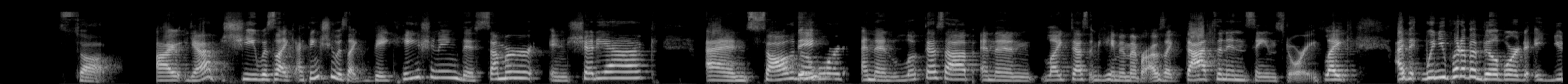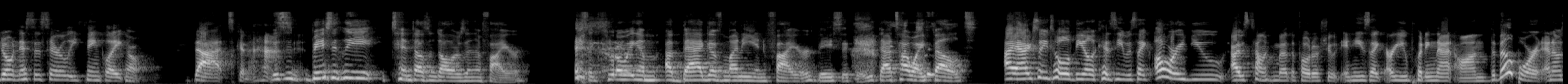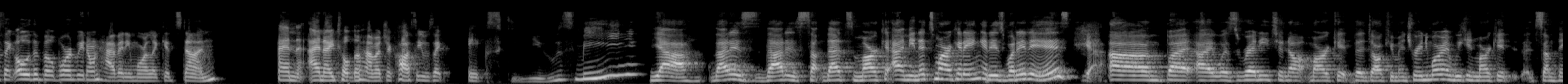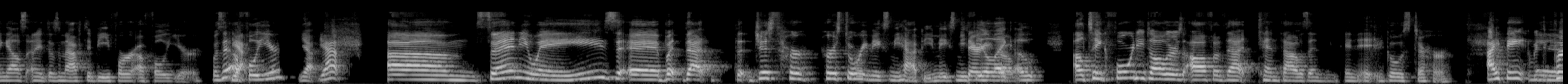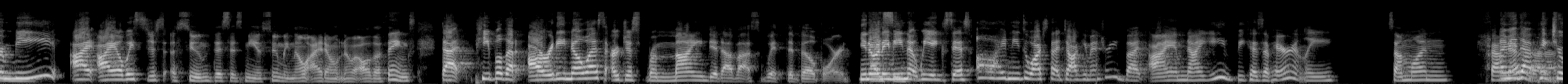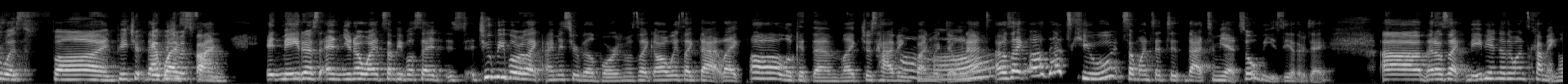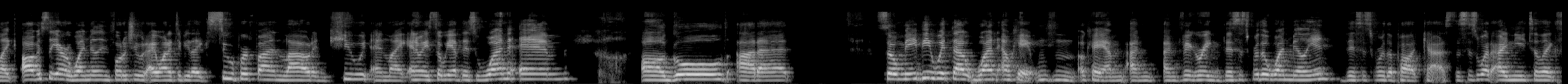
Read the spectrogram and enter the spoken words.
Stop. I yeah, she was like, I think she was like vacationing this summer in Shediac and saw the See? billboard and then looked us up and then liked us and became a member. I was like, that's an insane story. Like, I think when you put up a billboard, you don't necessarily think like No. that's gonna happen. This is basically ten thousand dollars in a fire. It's like throwing a, a bag of money in fire, basically. That's how I felt. I actually told Neil because he was like, "Oh, are you?" I was telling him about the photo shoot, and he's like, "Are you putting that on the billboard?" And I was like, "Oh, the billboard we don't have anymore. Like it's done." And and I told him how much it cost. He was like, "Excuse me." Yeah, that is that is that's market. I mean, it's marketing. It is what it is. Yeah. Um, but I was ready to not market the documentary anymore, and we can market something else, and it doesn't have to be for a full year. Was it Yeah. a full year? Yeah. Yeah. Um. So, anyways, uh, but that, that just her her story makes me happy. It makes me There feel like. I'll, I'll take forty dollars off of that ten thousand, and it goes to her. I think for Um, me, I I always just assume this is me assuming though I don't know all the things that people that already know us are just reminded of us with the billboard. You know I what I mean? That we exist. Oh, I need to watch that documentary, but I am naive because apparently someone I mean, that picture us. was fun. Picture that It picture was was fun. fun. It made us, and you know what? Some people said two people were like, "I miss your billboard," and was like always like that, like, "Oh, look at them, like just having fun with donuts." I was like, "Oh, that's cute." Someone said to, that to me at Sobeys the other day, um, and I was like, maybe another one's coming. Like, obviously, our one million photo shoot, I want it to be like super fun, loud, and cute, and like anyway. So we have this one M, uh, gold arat. So maybe with that one, okay, mhm, okay, I'm I'm I'm figuring this is for the one million. This is for the podcast. This is what I need to like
